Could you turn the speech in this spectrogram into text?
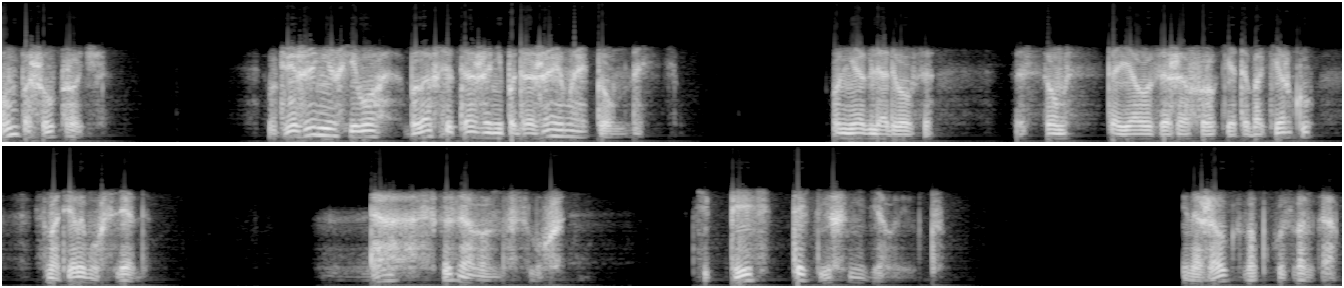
Он пошел прочь. В движениях его была все та же неподражаемая томность. Он не оглядывался. Сом стоял, зажав в руке табакерку, смотрел ему вслед. «Да», — сказал он вслух, — «теперь таких не делают». И нажал кнопку звонка.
